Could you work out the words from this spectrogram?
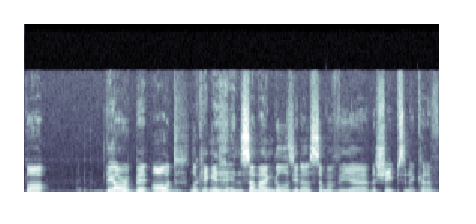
but they are a bit odd looking in, in some angles. You know, some of the uh, the shapes in it kind of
